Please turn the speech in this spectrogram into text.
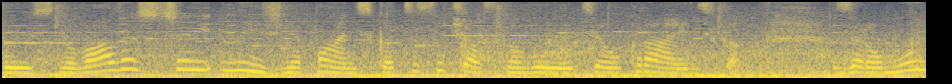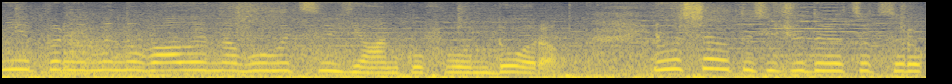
бо існувала ще й нижня панська, це сучасна вулиця Українська. За Румунії перейменували на вулицю Янку Флондора. І лише у 1940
